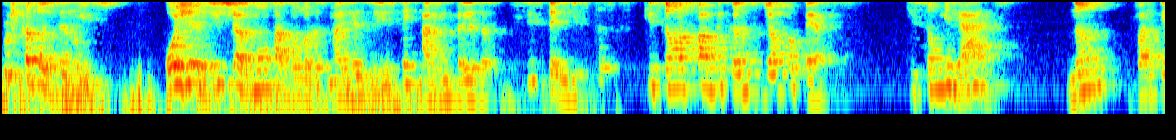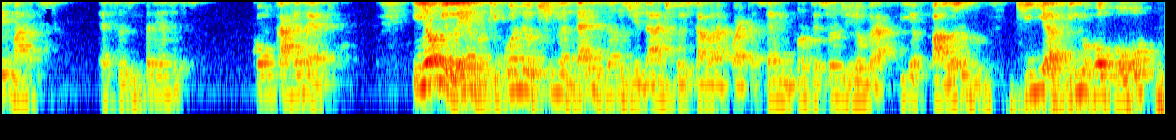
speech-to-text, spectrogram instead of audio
Por que, que eu estou dizendo isso? Hoje existem as montadoras, mas existem as empresas sistemistas, que são as fabricantes de autopeças, que são milhares. Não vai ter mais essas empresas com carro elétrico. E eu me lembro que quando eu tinha 10 anos de idade, que eu estava na quarta série, um professor de geografia falando que ia vir o robô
